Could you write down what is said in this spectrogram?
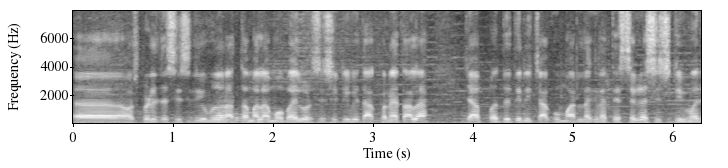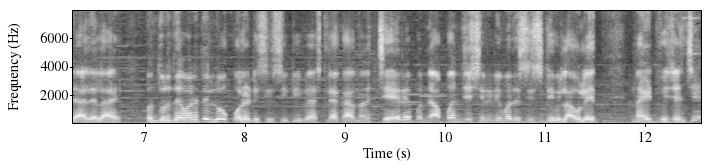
हॉस्पिटलच्या सी सी टी व्हीमधून आत्ता मला मोबाईलवर सी सी टी व्ही दाखवण्यात आला. ज्या पद्धतीने चाकू मारला गेला ते सगळं सी सी टी व्हीमध्ये आलेलं आहे. पण दुर्दैवाने ते low quality C C T V असल्या कारणाने चेहरे पण आपण जे शिर्डीमध्ये सी सी टी व्ही लावलेत नाईट व्हिजनचे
